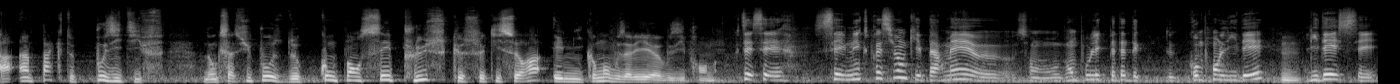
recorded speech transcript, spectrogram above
à impact positif. Donc ça suppose de compenser plus que ce qui sera émis. Comment vous allez euh, vous y prendre? C'est une expression qui permet euh, au grand public peut-être de, comprendre l'idée. Hmm. L'idée, c'est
